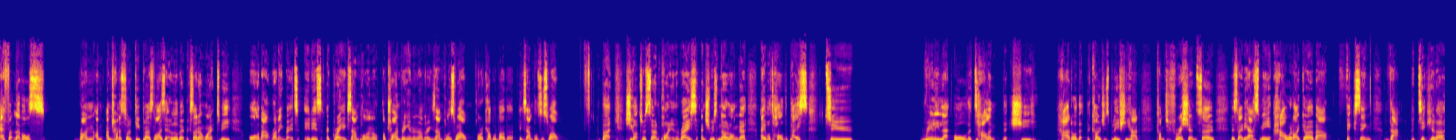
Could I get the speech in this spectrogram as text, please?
effort levels run I'm, I'm trying to sort of depersonalize it a little bit because i don't want it to be all about running but it's it is a great example and I'll, I'll try and bring in another example as well or a couple of other examples as well. But she got to a certain point in the race and she was no longer able to hold the pace to really let all the talent that she had or that the coaches believe she had come to fruition. So this lady asked me how would i go about fixing that particular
